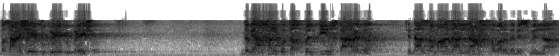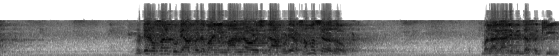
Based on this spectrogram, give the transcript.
بس عاشې ټوکړې ټوکړې شو د بیا خلکو تخپل دین ښکارګ چې دا زما د الله خبر ده بسم الله نو ډېر خلکو بیا په دې باندې ایمان راوړ چې دا خو ډېر خمسره ده وکړه بلاګانې به دفع کی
